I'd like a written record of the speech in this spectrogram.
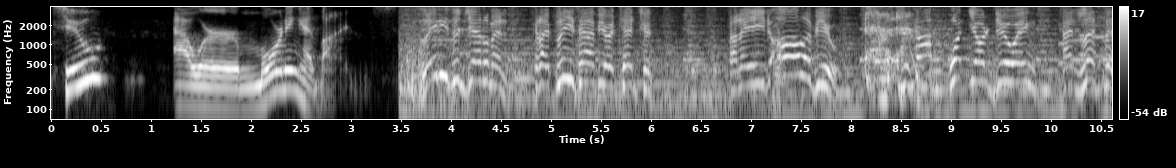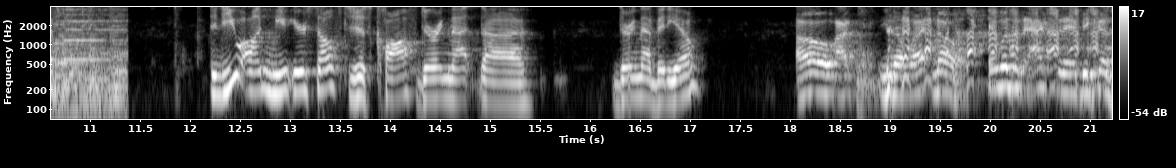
to our morning headlines. Ladies and gentlemen, can I please have your attention? And I need all of you. Stop what you're doing and listen. Did you unmute yourself to just cough during that uh, during that video? Oh, I, you know what? No, it was an accident because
